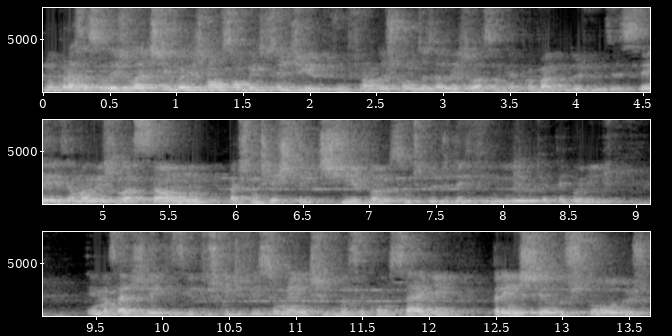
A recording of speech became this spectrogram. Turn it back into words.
No processo legislativo, eles não são bem sucedidos. No final das contas, a legislação que é aprovada em 2016 é uma legislação bastante restritiva no sentido de definir o que é terrorismo. Tem uma série de requisitos que dificilmente você consegue preenchê-los todos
